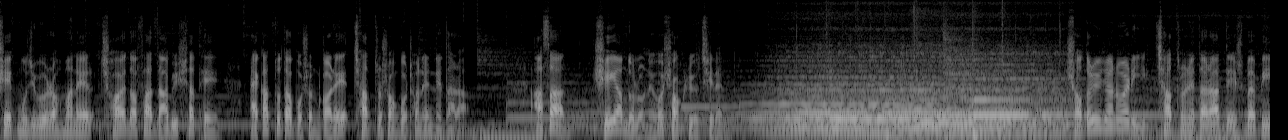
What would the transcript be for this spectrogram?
শেখ মুজিবুর রহমানের ছয় দফা দাবির সাথে একাত্মতা পোষণ করে ছাত্র সংগঠনের নেতারা। আসাদ সেই আন্দোলনেও সক্রিয় ছিলেন। সতেরোই জানুয়ারি ছাত্রনেতারা দেশব্যাপী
